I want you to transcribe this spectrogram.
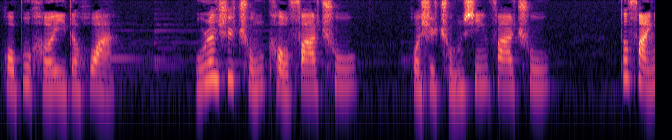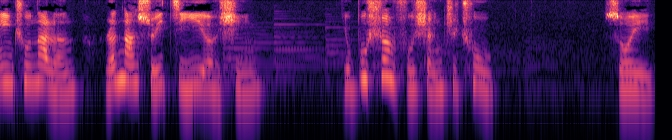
或不合宜的话，无论是从口发出，或是从心发出，都反映出那人仍然随己意而行。有不顺服神之处，所以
